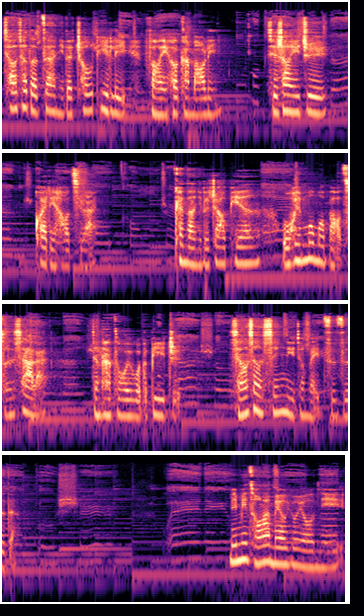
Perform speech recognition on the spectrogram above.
悄悄地在你的抽屉里放一盒感冒灵，写上一句“快点好起来”。看到你的照片，我会默默保存下来，将它作为我的壁纸。想想心里就美滋滋的。明明从来没有拥有你，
